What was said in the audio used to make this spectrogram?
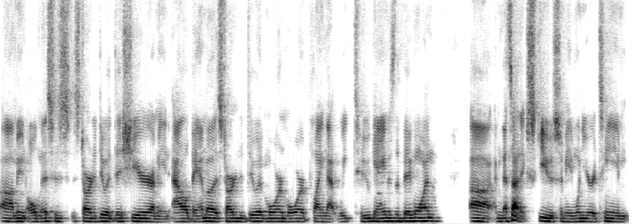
Um, I mean, Ole Miss has started to do it this year. I mean, Alabama has started to do it more and more, playing that week two game is the big one. Uh, I mean, that's not an excuse. I mean, when you're a team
